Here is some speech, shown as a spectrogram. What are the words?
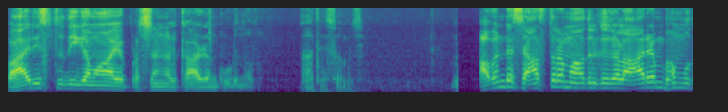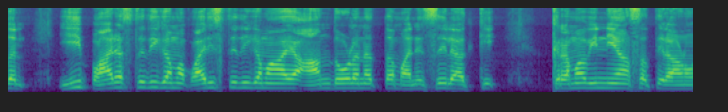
പാരിസ്ഥിതികമായ പ്രശ്നങ്ങൾ ആഴം കൂടുന്നത്. അതെ സ്വാമിജി. അവന്റെ ശാസ്ത്ര മാതൃകകൾ ആരംഭം മുതൽ ഈ പാരിസ്ഥിതികമ പാരിസ്ഥിതികമായ ആന്തോളനത്തെ മനസ്സിലാക്കി ക്രമവിന്യാസത്തിലാണോ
